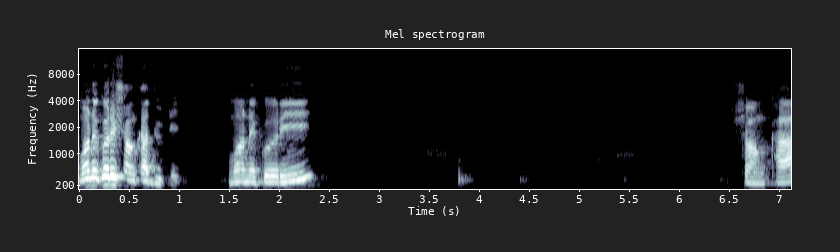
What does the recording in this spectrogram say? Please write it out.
মনে করি সংখ্যা দুটি। মনে করি সংখ্যা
